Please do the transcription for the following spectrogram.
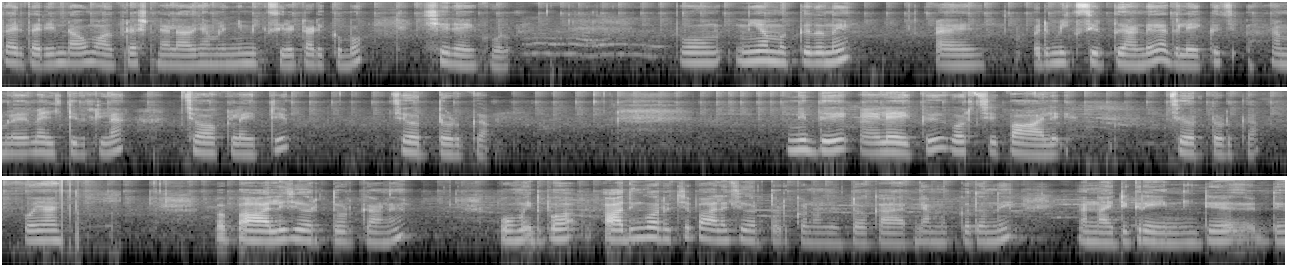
തരിതരി തരി ഉണ്ടാവും അത് പ്രശ്നമില്ല അത് നമ്മളിനി മിക്സിയിലിട്ട് അടിക്കുമ്പോൾ ശരിയായിക്കോളും. അപ്പോൾ ഇനി നമുക്കിതൊന്ന് ഒരു മിക്സി എടുത്തുകൊണ്ട് അതിലേക്ക് നമ്മൾ മെൽറ്റ് ചെയ്തിട്ടുള്ള ചോക്ലേറ്റ് ചേർത്ത് കൊടുക്കുക ഇനി ഇത് അതിലേക്ക് കുറച്ച് പാൽ ചേർത്ത് കൊടുക്കുക അപ്പോൾ ഞാൻ ഇപ്പോൾ പാൽ ചേർത്ത് കൊടുക്കുകയാണ് അപ്പോൾ ഇതിപ്പോൾ ആദ്യം കുറച്ച് പാൽ ചേർത്ത് കൊടുക്കണം കേട്ടോ. കാരണം നമുക്കിതൊന്ന് നന്നായിട്ട് ഗ്രൈൻഡ് ഇത്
